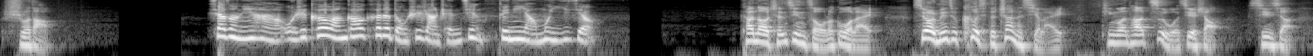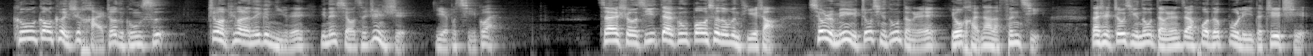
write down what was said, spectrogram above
说道。肖总您好，我是科王高科的董事长陈静，对您仰慕已久。看到陈静走了过来，肖尔明就客气的站了起来。听完他自我介绍，心想科王高科也是海州的公司，这么漂亮的一个女人与那小子认识也不奇怪。在手机代工包销的问题上，肖尔明与周庆东等人有很大的分歧，但是周庆东等人在获得部里的支持，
